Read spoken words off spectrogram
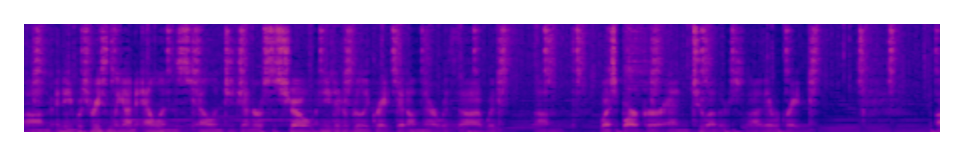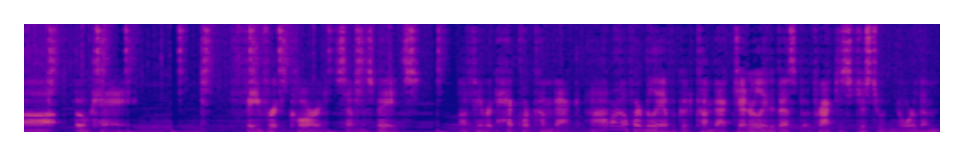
Um, and he was recently on Ellen's, Ellen DeGeneres' show, and he did a really great bit on there with uh, with um, Wes Barker and two others. Uh, they were great. Uh, okay. Favorite card, Seven of Spades. Uh, favorite heckler comeback. I don't know if I really have a good comeback. Generally, the best practice is just to ignore them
